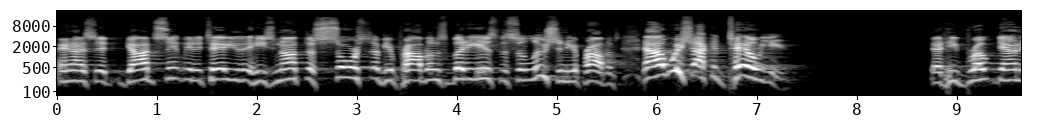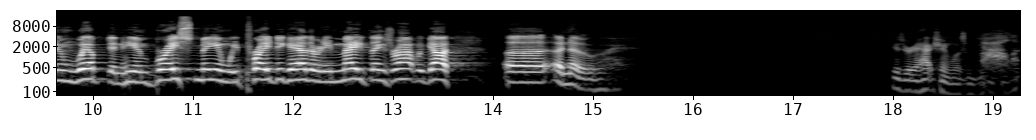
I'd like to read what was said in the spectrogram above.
And I said, God sent me to tell you that He's not the source of your problems, but He is the solution to your problems. Now, I wish I could tell you that he broke down and wept and he embraced me and we prayed together and he made things right with God. Uh, uh, no. His reaction was violent.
